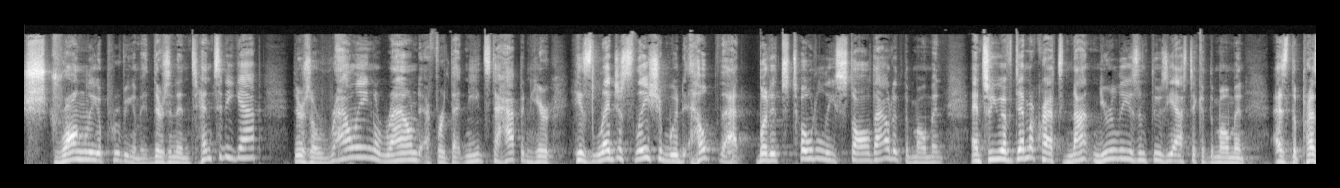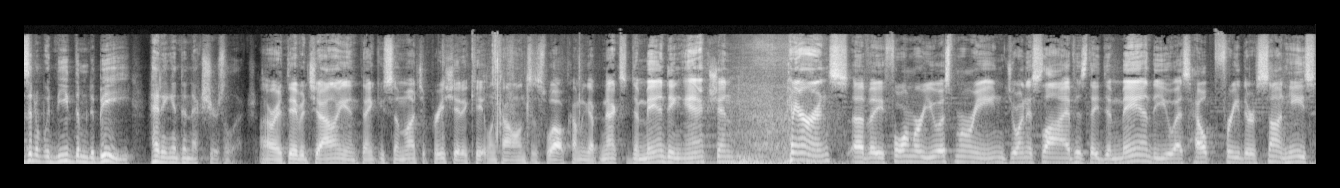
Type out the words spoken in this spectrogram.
strongly approving of it. There's an intensity gap. There's a rallying around effort that needs to happen here. His legislation would help that, but it's totally stalled out at the moment. And so you have Democrats not nearly as enthusiastic at the moment as the president would need them to be heading into next year's election. All right, David Chalian, thank you so much. Appreciate it. Kaitlan Collins as well. Coming up next, demanding action. Parents of a former U.S. Marine join us live as they demand the U.S. help free their son. He's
